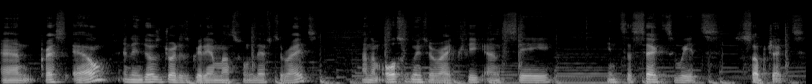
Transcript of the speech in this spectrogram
and press L and then just draw this gradient mask from left to right. And I'm also going to right click and say intersect with subject.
